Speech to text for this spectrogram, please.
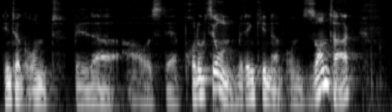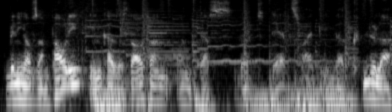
Hintergrundbilder aus der Produktion mit den Kindern. Und Sonntag bin ich auf St. Pauli gegen Kaiserslautern und das wird der Zweitliga-Knüller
